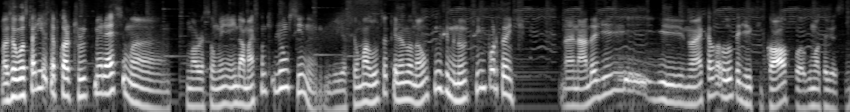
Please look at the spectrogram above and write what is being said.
Mas eu gostaria, até porque o Arthur merece uma, uma WrestleMania, ainda mais contra o John Cena. Ia ser uma luta, querendo ou não, 15 minutos importante. Não é nada de. de- não é aquela luta de kickoff ou alguma coisa assim.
